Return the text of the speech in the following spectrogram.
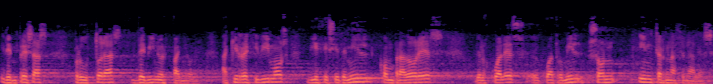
y de empresas productoras de vino español. Aquí recibimos 17.000 compradores, de los cuales 4.000 son internacionales.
